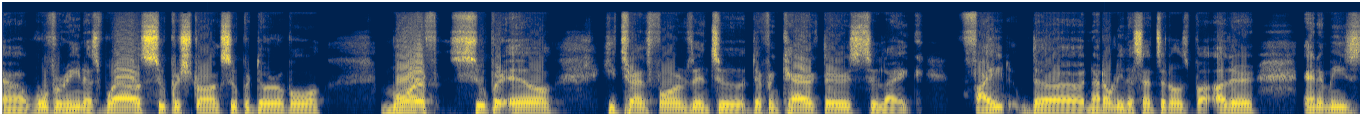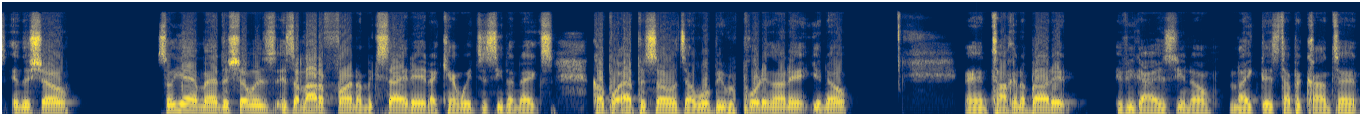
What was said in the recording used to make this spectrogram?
Uh, Wolverine as well, super strong, super durable. Morph, super ill. He transforms into different characters to like fight the not only the Sentinels but other enemies in the show. So yeah, man, the show is is a lot of fun. I'm excited. I can't wait to see the next couple episodes. I will be reporting on it, you know and talking about it. If you guys, you know, like this type of content,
